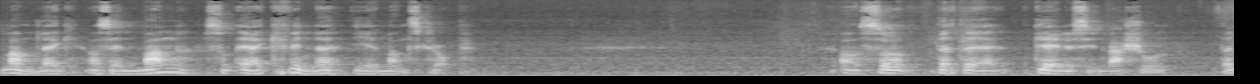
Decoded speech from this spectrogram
mannlig. Altså en mann som er kvinne i en mannskropp. Altså dette er genusinversjon. Den,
